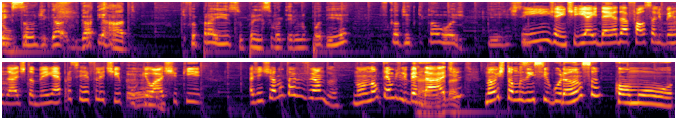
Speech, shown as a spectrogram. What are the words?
perseguição de ga- de gato e rato. Que foi pra isso, pra eles se manterem no poder e ficar do jeito que tá hoje. E a gente tem Sim, gente. E a ideia da falsa liberdade também é pra se refletir, porque É. eu acho que a gente já não tá vivendo. Não, não temos liberdade, É, não estamos em segurança, como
